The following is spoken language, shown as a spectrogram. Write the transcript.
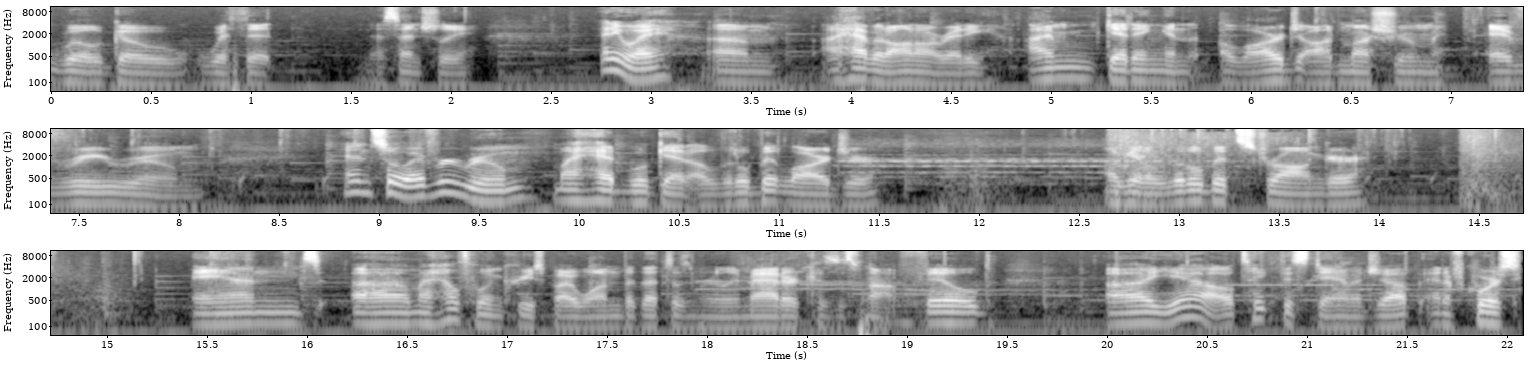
will go with it, essentially. Anyway, um, I have it on already. I'm getting an, a large odd mushroom every room. And so every room, my head will get a little bit larger, I'll get a little bit stronger. And uh, my health will increase by one, but that doesn't really matter because it's not filled. Uh, yeah, I'll take this damage up. And of course,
